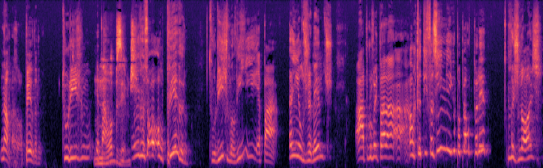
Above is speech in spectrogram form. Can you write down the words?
Não, mas, ó Pedro, turismo. Epá, não abusemos. Mas, ó, Pedro, turismo ali, epá, em alojamentos, a aproveitar a, a alcatifazinha e o papel de parede. Mas nós,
